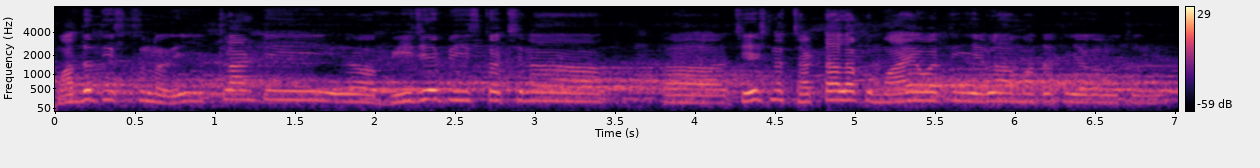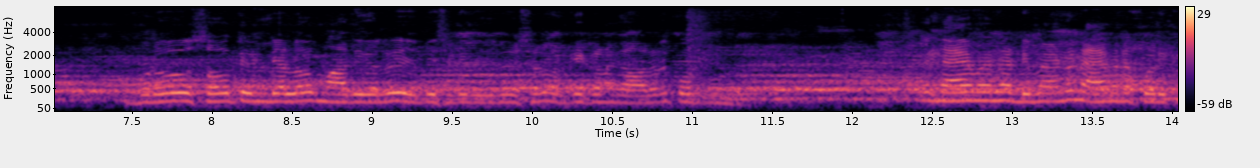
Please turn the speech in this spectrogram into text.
మద్దతు ఇస్తున్నది. ఇట్లాంటి బీజేపీ తీసుకొచ్చిన చేసిన చట్టాలకు మాయావతి ఎలా మద్దతు ఇవ్వగలుగుతుంది? ఇప్పుడు సౌత్ ఇండియాలో మాదిగలు ఏబిసిడి రిజర్వేషన్ వర్గీకరణ కావాలని కోరుకుంటుంది న్యాయమైన డిమాండ్ న్యాయమైన కోరిక.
